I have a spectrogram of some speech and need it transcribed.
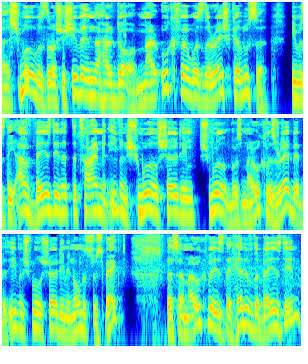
Uh, Shmuel was the Rosh Hashiva in Nahardor. Mar Ukva was the Reish Galusa. He was the Av Bezdin at the time, and even Shmuel showed him, Shmuel was Mar Ukva's Rebbe, but even Shmuel showed him enormous respect. That's so Mar Ukva is the head of the Bezdin.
